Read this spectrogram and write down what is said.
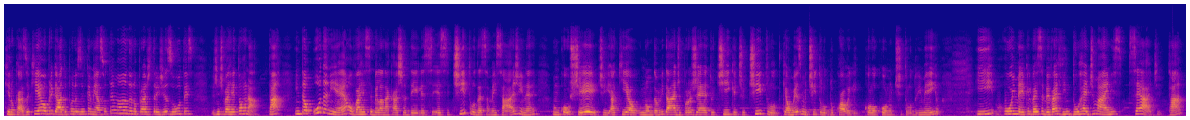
que no caso aqui é obrigado por nos encaminhar sua demanda no prazo de três dias úteis, a gente vai retornar, tá? Então, o Daniel vai receber lá na caixa dele esse, esse título dessa mensagem, né? Um colchete, aqui é o nome da unidade, o projeto, o ticket, o título, que é o mesmo título do qual ele colocou no título do e-mail. E o e-mail que ele vai receber vai vir do Redmines SEAD, tá?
